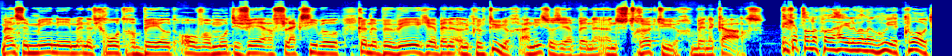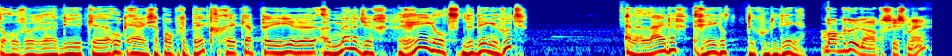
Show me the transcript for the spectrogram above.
mensen meenemen in het grotere beeld. Over motiveren, flexibel kunnen bewegen binnen een cultuur. En niet zozeer binnen een structuur, binnen kaders. Ik heb daar nog wel eigenlijk wel een goede quote over, eh, die ik eh, ook ergens heb opgepikt. Ik heb hier een manager regelt de dingen goed. En een leider regelt de goede dingen. Wat bedoel je daar nou precies mee?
